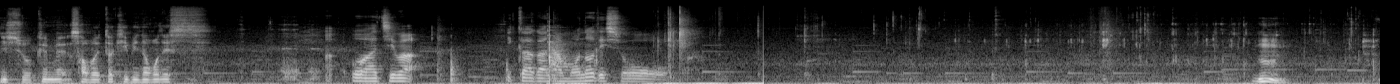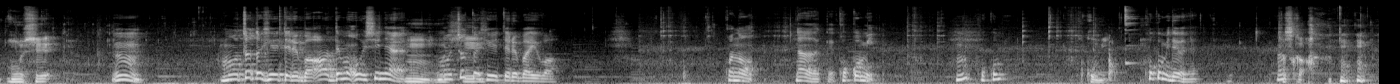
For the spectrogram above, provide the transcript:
一生懸命さばいたきびなごです。あお味はいかがなものでしょう。うん。美味しい。うん。もうちょっと冷えてれば。あでも美味しいね、うんもうちょっと冷えてればいいわ。このなんだっけここみん？ここみここみここみだよね。確か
